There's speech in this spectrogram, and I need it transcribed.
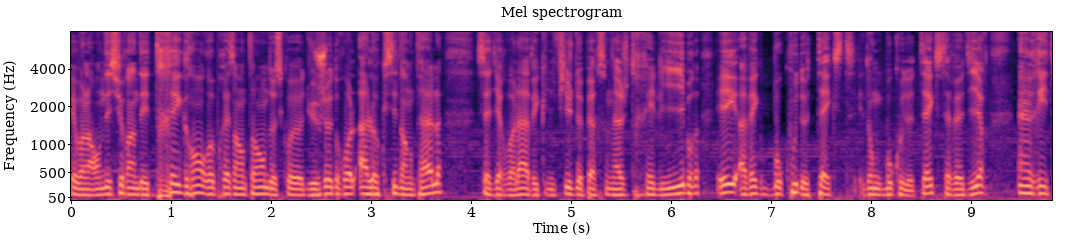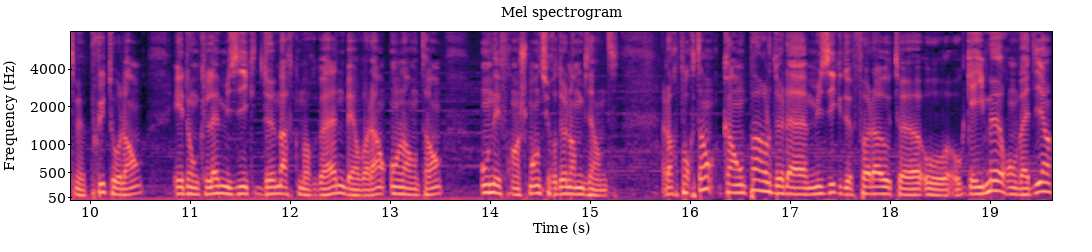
Et voilà, on est sur un des très grands représentants de ce du jeu de rôle à l'occidental, c'est-à-dire voilà avec une fiche de personnage très libre et avec beaucoup de texte. Et donc beaucoup de texte, ça veut dire un rythme plutôt lent. Et donc la musique de Mark Morgan, ben voilà, on l'entend, on est franchement sur de l'ambiance. Alors pourtant, quand on parle de la musique de Fallout euh, aux, gamers, on va dire,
